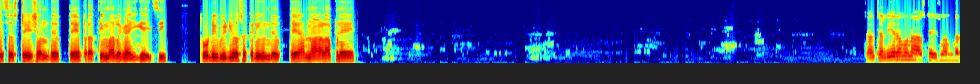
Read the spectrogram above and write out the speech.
ਇਸ ਸਟੇਸ਼ਨ ਦੇ ਉੱਤੇ ਪ੍ਰਤਿਮਾ ਲਗਾਈ ਗਈ ਸੀ। ਤੁਹਾਡੀ ਵੀਡੀਓ ਸਕਰੀਨ ਦੇ ਉੱਤੇ ਆ, ਨਾਲ ਆਪਣੇ ਚੱਲ ਚੱਲੀਏ ਰਮਨ ਆ ਸਟੇਸ਼ਨ ਅੰਦਰ।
